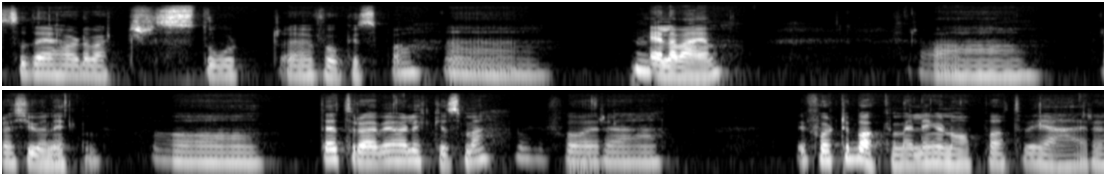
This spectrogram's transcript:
så det har det vært stort eh, fokus på eh, hele veien fra, fra 2019. Og det tror jeg vi har lykkes med. Vi får, eh, vi får tilbakemeldinger nå på at vi er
